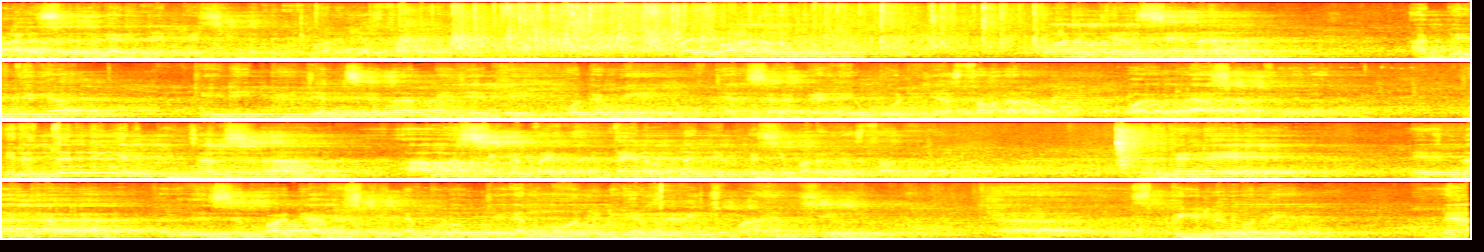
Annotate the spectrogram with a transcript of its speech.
బాలశివన్ గారిని చెప్పేసి వ్యక్తి మనం చేస్తాము. మరి వారు వారు జనసేన అభ్యర్థిగా టీడీపీ జనసేన బీజేపీ కూటమి జనసేన అభ్యర్థిగా పోటీ చేస్తా ఉన్నారు వారి క్లాస్ మీద. వీరిద్దరిని గెలిపించాల్సిన ఆవశ్యకత ఎంతైనా ఉందని చెప్పేసి మనం చేస్తా ఉన్నాం. ఎందుకంటే నేను ఇందాక తెలుగుదేశం పార్టీ ఆఫీస్కి వెళ్ళినప్పుడు జగన్మోహన్ రెడ్డి గారి గురించి మంచి స్పీడ్లో ఉంది. నా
